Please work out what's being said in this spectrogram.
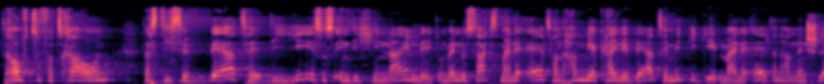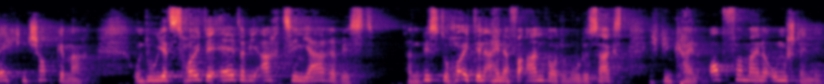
Darauf zu vertrauen, dass diese Werte, die Jesus in dich hineinlegt, und wenn du sagst, meine Eltern haben mir keine Werte mitgegeben, meine Eltern haben einen schlechten Job gemacht, und du jetzt heute älter wie 18 Jahre bist, dann bist du heute in einer Verantwortung, wo du sagst, ich bin kein Opfer meiner Umstände,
